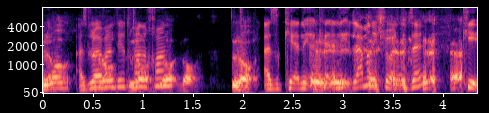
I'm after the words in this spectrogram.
לא. אז לא הבנתי אותך לא, נכון? לא, לא, לא. אז כי אני, כי אני, למה אני שואלת את זה? כי,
